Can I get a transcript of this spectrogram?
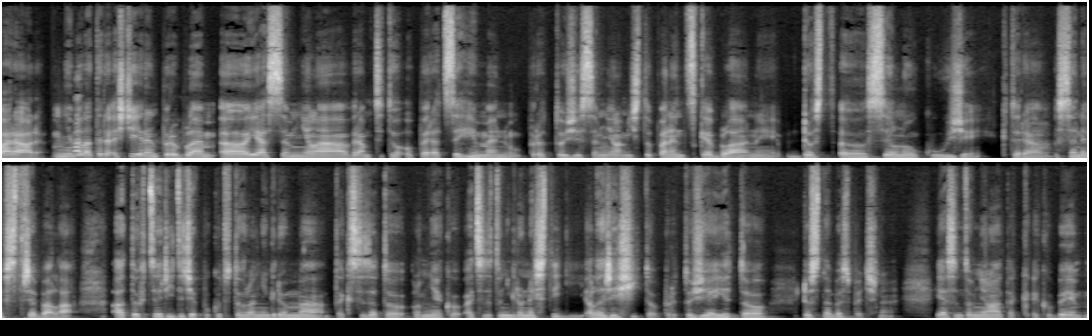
paráda. Mně byla teda ještě jeden problém, uh, já jsem měla v rámci toho operaci hymenu, protože jsem měla místo panenské blány dost uh, silnou kůži, která Aha. se nevstřebala. A to chci říct, že pokud tohle někdo má, tak se za to, hlavně jako, ať se za to nikdo nestydí, ale řeší to, protože je to dost nebezpečné. Já jsem to měla tak jakoby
